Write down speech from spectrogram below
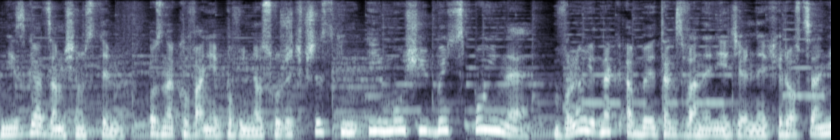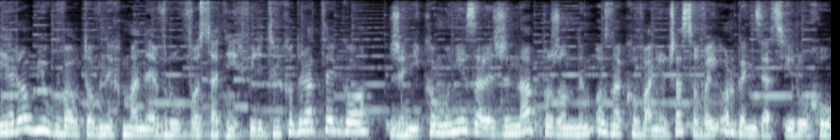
Nie zgadzam się z tym. Oznakowanie powinno służyć wszystkim i musi być spójne. Wolę jednak, aby tak zwany niedzielny kierowca nie robił gwałtownych manewrów w ostatniej chwili tylko dlatego, że nikomu nie zależy na porządnym oznakowaniu czasowej organizacji ruchu.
